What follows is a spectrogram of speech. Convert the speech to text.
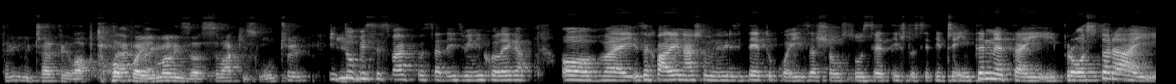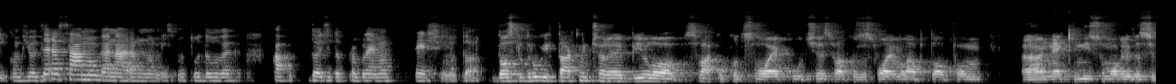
tri ili četiri laptopa Tako imali za svaki slučaj. I tu bi se svakako sada, izvini kolega, ovaj, zahvalili našem univerzitetu koji je izašao u susret i što se tiče interneta i prostora i kompjutera samoga, naravno mi smo tu da uvek, ako dođe do problema, rešimo to. Dosta drugih takmičara je bilo svako kod svoje kuće, svako za svojim laptopom, neki nisu mogli da se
